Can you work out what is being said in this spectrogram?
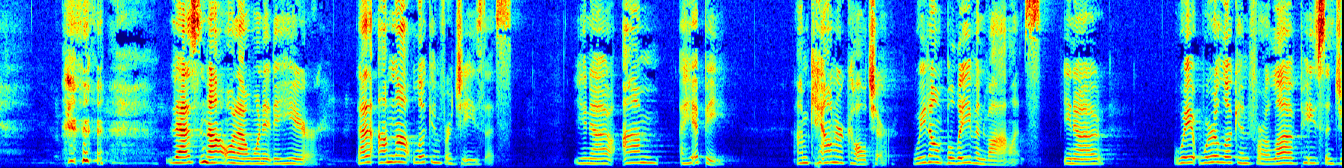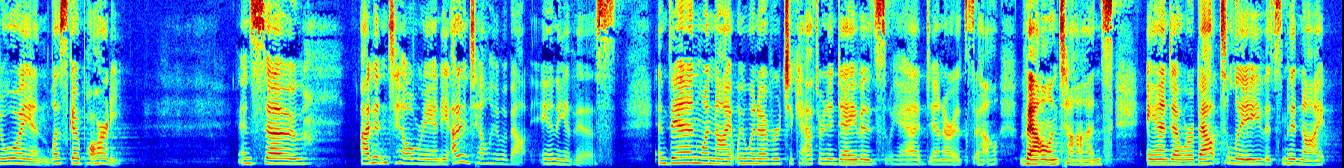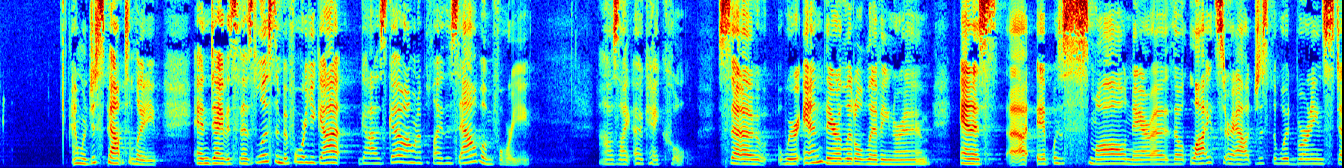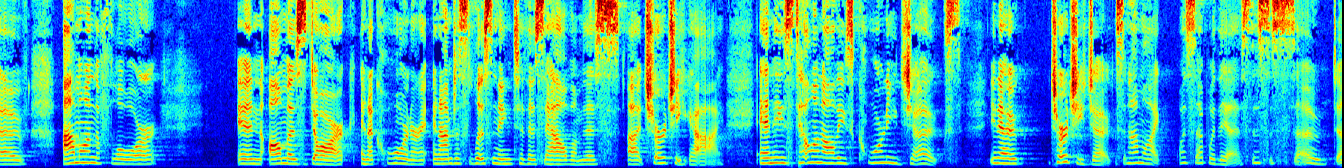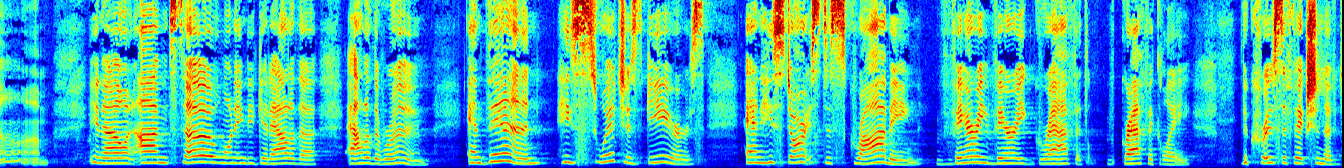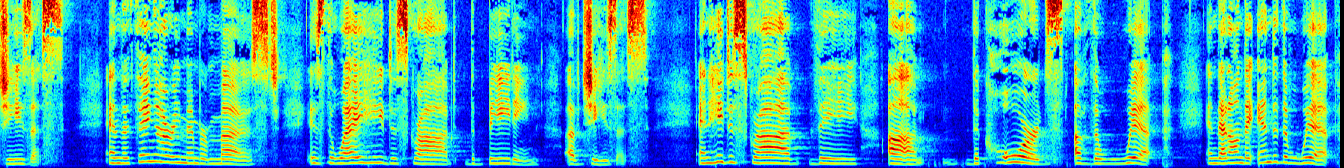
That's not what I wanted to hear. That, I'm not looking for Jesus. You know, I'm a hippie. I'm counterculture. We don't believe in violence. You know, we, we're looking for love, peace, and joy, and let's go party. And so I didn't tell Randy, I didn't tell him about any of this. And then one night we went over to Catherine and David's. We had dinner. It's Valentine's. And uh, we're about to leave. It's midnight. And we're just about to leave. And David says, Listen, before you guys go, I want to play this album for you. I was like, Okay, cool. So we're in their little living room. And it's, uh, it was small, narrow. The lights are out, just the wood burning stove. I'm on the floor in almost dark in a corner, and I'm just listening to this album, this uh, churchy guy. And he's telling all these corny jokes, you know, churchy jokes. And I'm like, what's up with this? This is so dumb. You know, and I'm so wanting to get out of the out of the room. And then he switches gears and he starts describing very, very graphic, graphically the crucifixion of Jesus. And the thing I remember most is the way he described the beating of Jesus. And he described the, uh, the cords of the whip, and that on the end of the whip,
